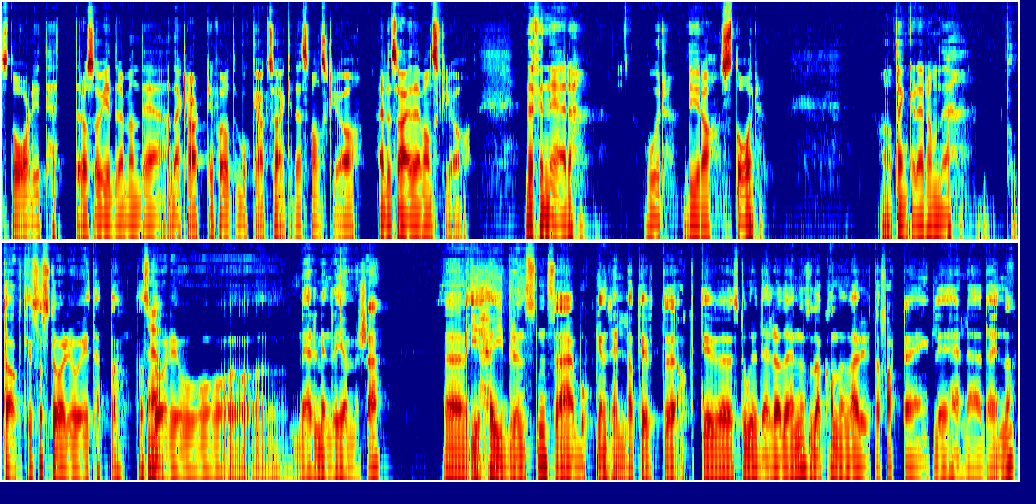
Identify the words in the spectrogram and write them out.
Står de tettere osv.? Men det, det, er klart, i forhold til bukkejakt så er ikke det så vanskelig å Eller så er det vanskelig å definere hvor dyra står. Hva tenker dere om det? På dagtid så står de jo i tetta. Da står ja. de jo mer eller mindre gjemmer seg. Uh, I høybrunsten så er bukken relativt uh, aktiv store deler av døgnet, så da kan den være ute og farte egentlig hele døgnet.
